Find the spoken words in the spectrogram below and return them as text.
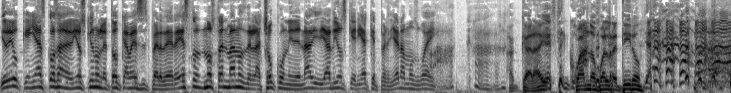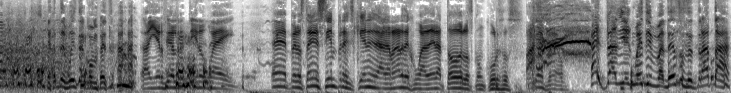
yo digo que ya es cosa de Dios que uno le toca a veces perder. Esto no está en manos de la Choco ni de nadie. Ya Dios quería que perdiéramos, güey. Ah, caray. Este ¿Cuándo fue el retiro? Ya te fuiste a confesar. Ayer fui al retiro, güey. Eh, pero ustedes siempre quieren agarrar de jugadera todos los concursos. Qué feo. Está bien, güey, de eso se trata.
